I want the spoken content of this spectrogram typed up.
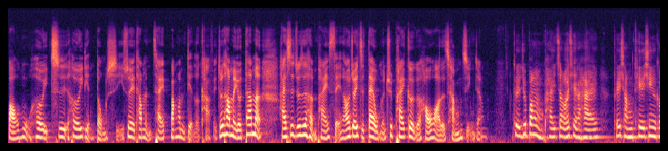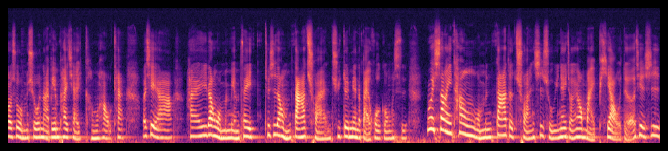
保姆喝一吃喝一点东西，所以他们才帮他们点了咖啡。就是他们有他们还是就是很拍谁，然后就一直带我们去拍各个豪华的场景，这样。对，就帮我们拍照，而且还非常贴心的告诉我们说哪边拍起来很好看，而且啊还让我们免费，就是让我们搭船去对面的百货公司。因为上一趟我们搭的船是属于那种要买票的，而且是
